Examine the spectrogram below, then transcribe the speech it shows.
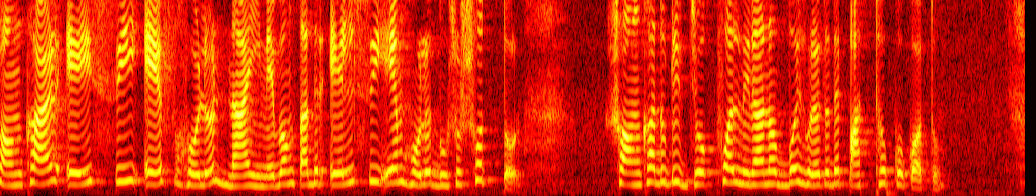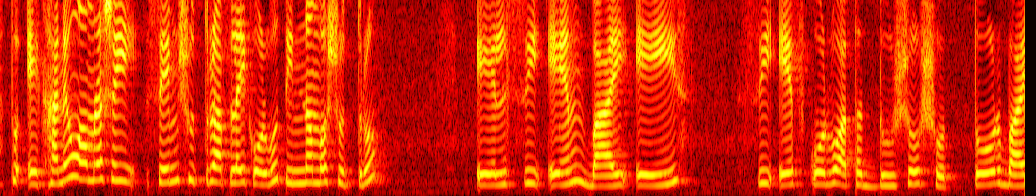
সংখ্যার এইচ সি এফ হলো নাইন এবং তাদের এল সি এম হলো দুশো সত্তর। সংখ্যা দুটির যোগফল নিরানব্বই হলে তাদের পার্থক্য কত? তো এখানেও আমরা সেই সেম সূত্র অ্যাপ্লাই করব, তিন নম্বর সূত্র। L C M by H C F করব, অর্থাৎ দুশো সত্তর বাই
